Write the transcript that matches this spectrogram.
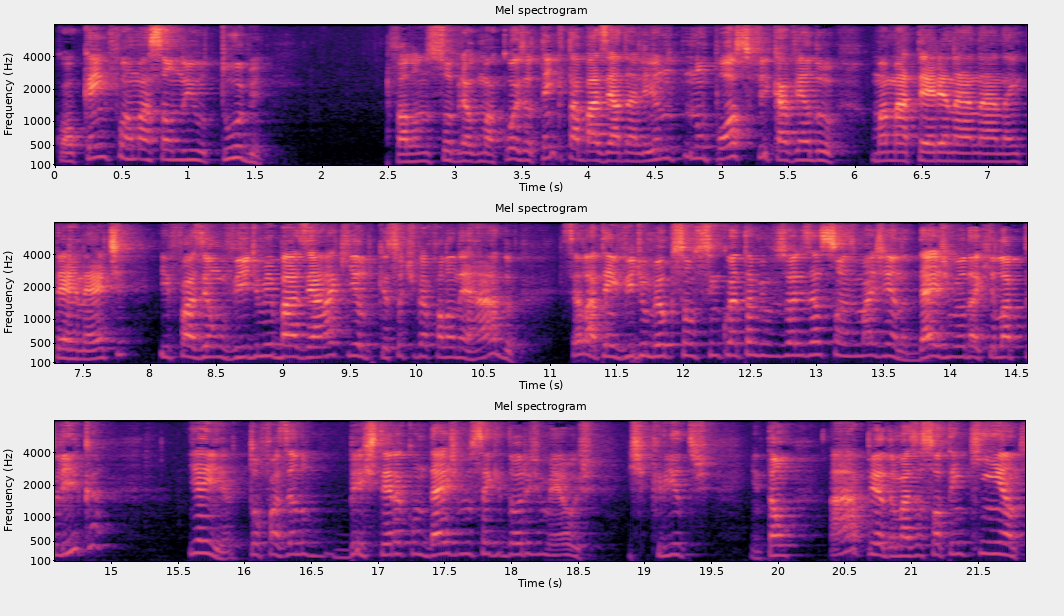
qualquer informação no YouTube falando sobre alguma coisa, eu tenho que estar baseado ali. Eu não, não posso ficar vendo uma matéria na, na, na, internet e fazer um vídeo e me basear naquilo. Porque se eu estiver falando errado, sei lá, tem vídeo meu que são 50 mil visualizações, imagina. 10 mil daquilo aplica. E aí, estou fazendo besteira com 10 mil seguidores meus, inscritos. Então, ah, Pedro, mas eu só tenho 500.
